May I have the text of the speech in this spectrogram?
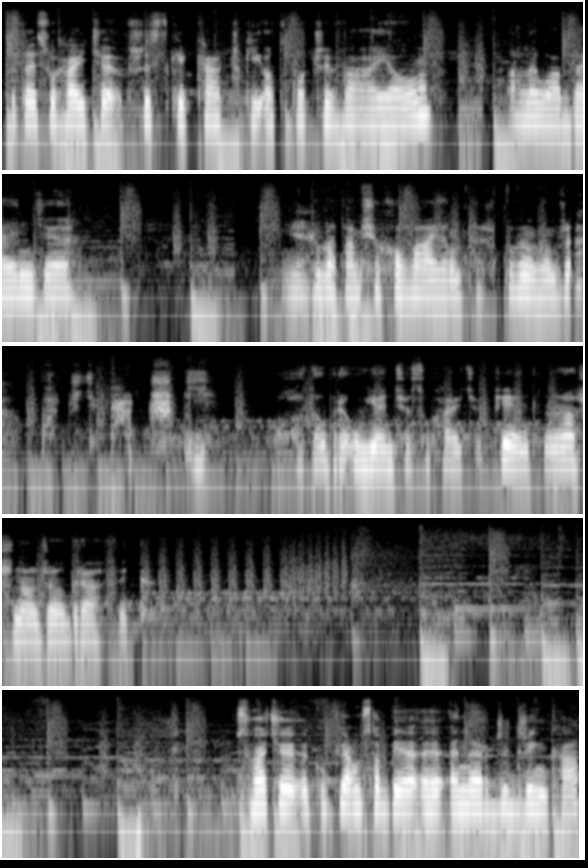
Tutaj słuchajcie, wszystkie kaczki odpoczywają, ale łabędzie nie, chyba tam się chowają też. Powiem wam, że dobre ujęcie, słuchajcie, piękne, National Geographic. Słuchajcie, kupiłam sobie e, energy drinka,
